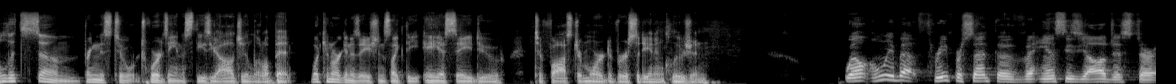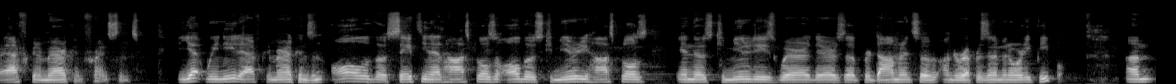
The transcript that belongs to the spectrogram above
Well, let's um, bring this to, towards anesthesiology a little bit. What can organizations like the ASA do to foster more diversity and inclusion? Well, only about 3% of anesthesiologists are African American, for instance. Yet we need African Americans in all of those safety net hospitals, all those community hospitals, in those communities where there's a predominance of underrepresented minority people. Um,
